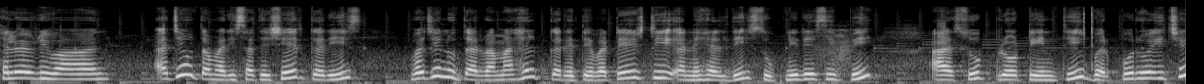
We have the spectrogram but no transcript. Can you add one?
હેલો એવરીવન આજે હું તમારી સાથે શેર કરીશ વજન ઉતારવામાં હેલ્પ કરે તેવા ટેસ્ટી અને હેલ્ધી સૂપની રેસીપી આ સૂપ પ્રોટીનથી ભરપૂર હોય છે,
